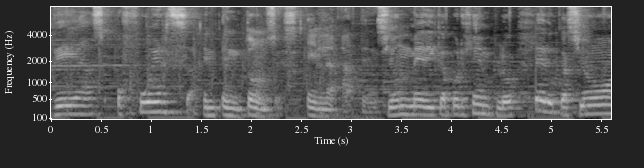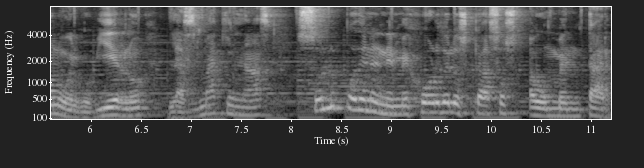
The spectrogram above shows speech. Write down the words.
ideas o fuerza. Entonces, en la atención médica, por ejemplo, la educación o el gobierno, las máquinas solo pueden en el mejor de los casos aumentar,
